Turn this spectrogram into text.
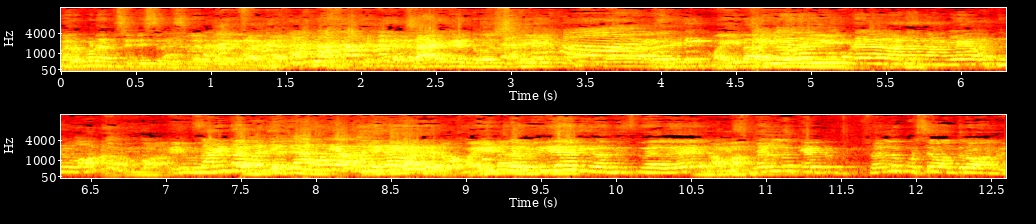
பெர்மனன்ட் சிட்டிசன்ஸ்ல ஜாக் அண்ட் ரோஷினி மைனா யோகி வீட்டுல பிரியாணி வந்துச்சுனாலே. ஸ்மெல் கேட்டு ஸ்மெல் புடிச்சே வந்துருவாங்க.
